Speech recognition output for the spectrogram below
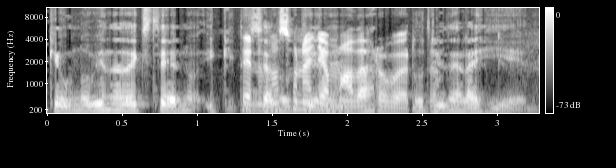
que uno viene de externo y que Tenemos una llamada, Roberto. no tiene la higiene.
